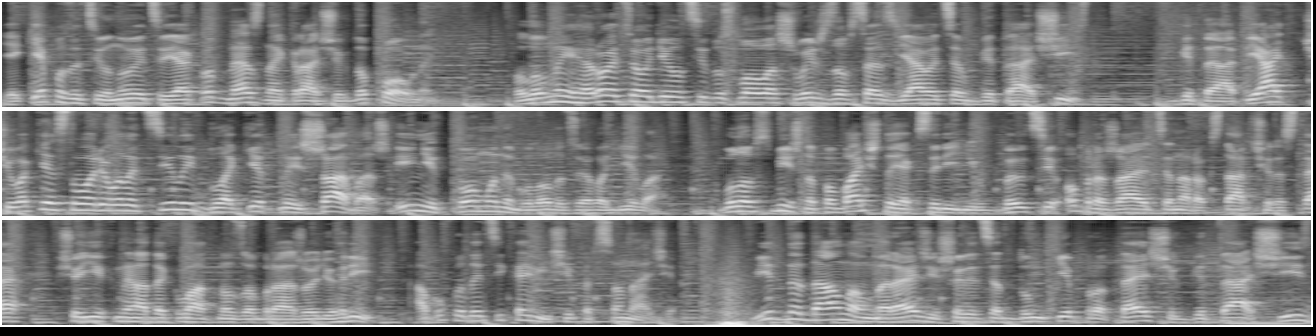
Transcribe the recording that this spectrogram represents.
яке позиціонується як одне з найкращих доповнень. Головний герой цього DLC до слова швидше за все з'явиться в GTA 6. GTA 5 чуваки створювали цілий блакитний шабаш, і нікому не було до цього діла. Було б смішно побачити, як серійні вбивці ображаються на Rockstar через те, що їх неадекватно зображують у грі, або куди цікавіші персонажі. Віднедавна в мережі ширяться думки про те, що GTA 6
